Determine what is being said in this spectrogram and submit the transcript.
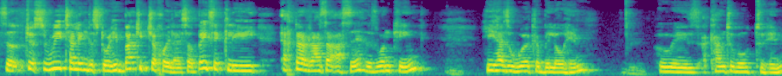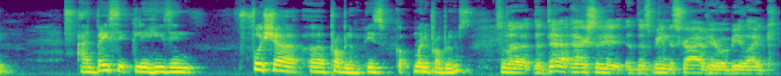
So just retelling the story. So basically, Ekhtar Raza Ase, there's one king. He has a worker below him who is accountable to him. And basically, he's in Fusha uh, problem. He's got money problems. So the, the debt actually that's being described here would be like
